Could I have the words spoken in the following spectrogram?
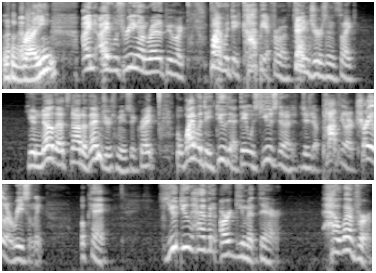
right? I, I was reading on Reddit, people were like, why would they copy it from Avengers? And it's like, you know that's not Avengers music, right? But why would they do that? It was used in a, a popular trailer recently. Okay, you do have an argument there. However,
